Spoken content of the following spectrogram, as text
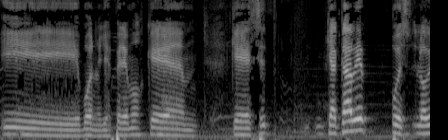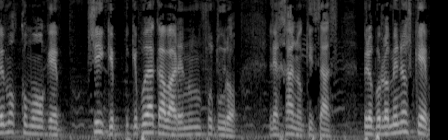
y bueno, y esperemos que, que, que acabe, pues lo vemos como que sí, que, que puede acabar en un futuro lejano quizás, pero por lo menos que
